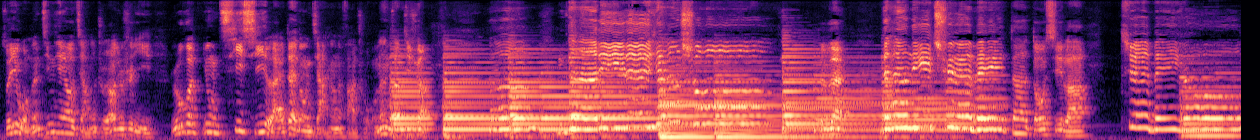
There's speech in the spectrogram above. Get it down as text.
所以，我们今天要讲的主要就是以如何用气息来带动假声的发出。那咱们继续啊，对不对？但你却没大哆西拉，却没有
